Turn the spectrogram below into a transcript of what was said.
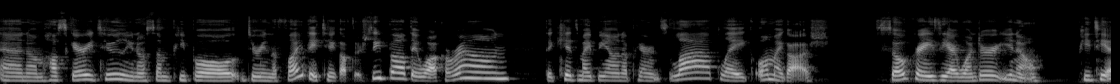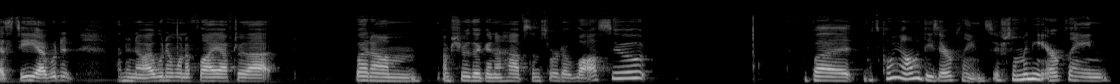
And um, how scary too you know some people during the flight they take off their seatbelt they walk around the kids might be on a parent's lap like oh my gosh so crazy i wonder you know ptsd i wouldn't i don't know i wouldn't want to fly after that. But um i'm sure they're gonna have some sort of lawsuit. But what's going on with these airplanes? There's so many airplane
